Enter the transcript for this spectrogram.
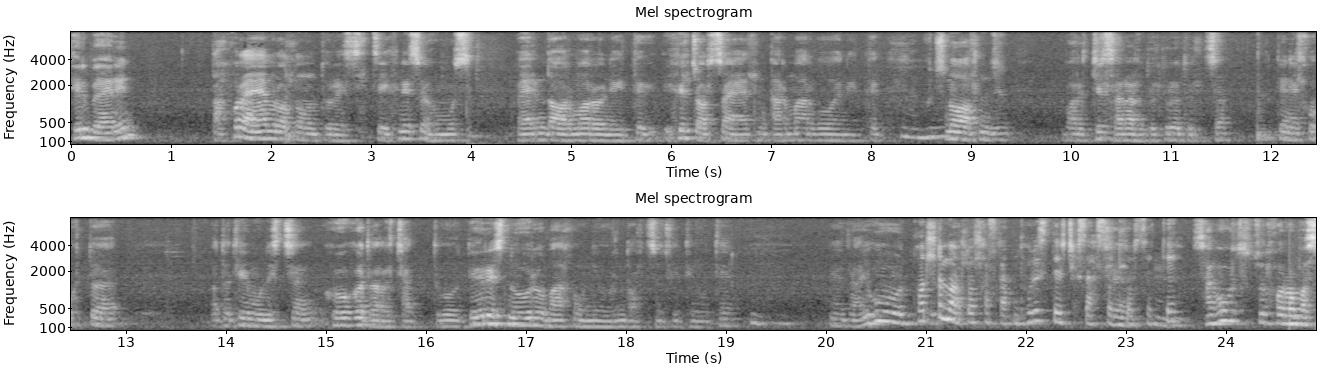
тэр байрыг давхар амар олон хүн түрээсэлцэн эхнээсээ хүмүүс байранда ормоор байна гэдэг эхэлж орсон айл нь гармааргүй байна гэдэг хүчнөө олон бараг жил сараар төлбөрөө төлсөн. Тэгээ нэлх хөхтөө одоо тийм үнэс чинь хөөгөөд гаргаж чаддгүй. Дээрээс нь өөрөө баахан үний өрөнд орцсон ч гэдэг юм уу тийм. Тэгээд айгүй худалдан борлуулахаас гадна төрөөс дээр ч гэсэн асуудал үүсэ тий. Санхүүгийн зохицуулахаар бас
